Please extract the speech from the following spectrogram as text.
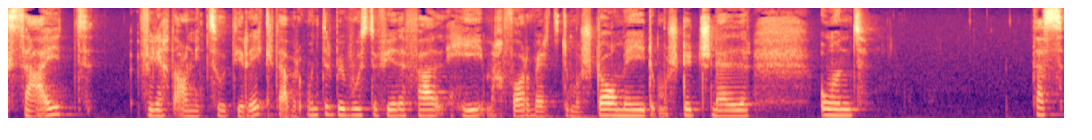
gesagt, vielleicht auch nicht so direkt, aber unterbewusst auf jeden Fall, hey, mach vorwärts, du musst da mehr, du musst dort schneller. Und das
